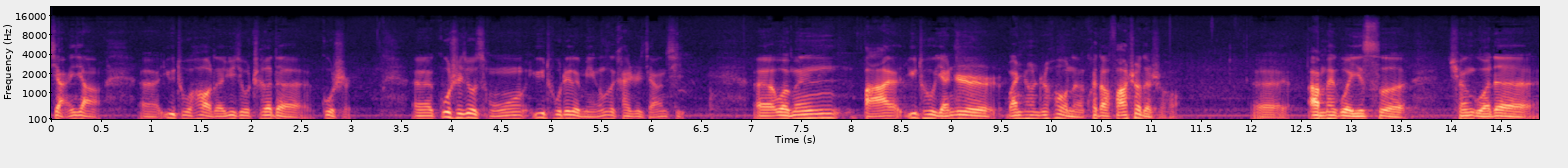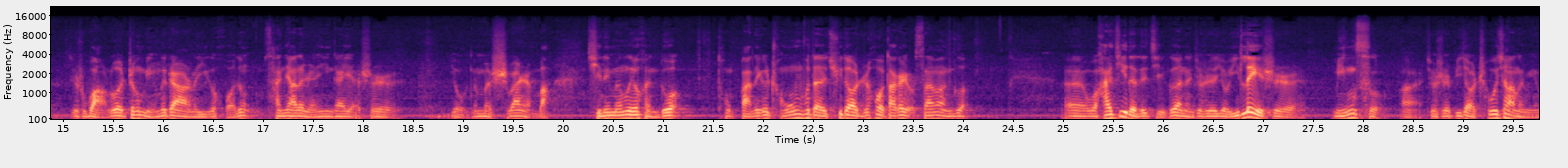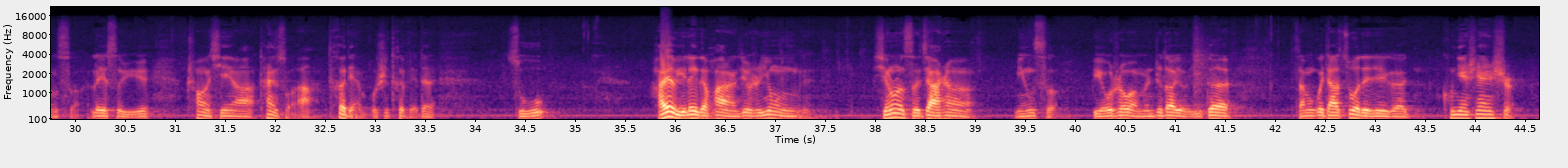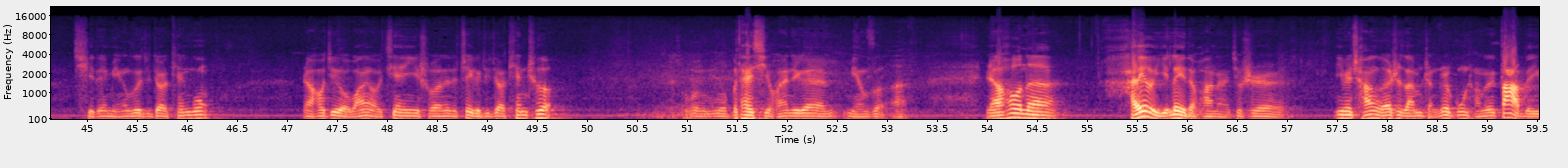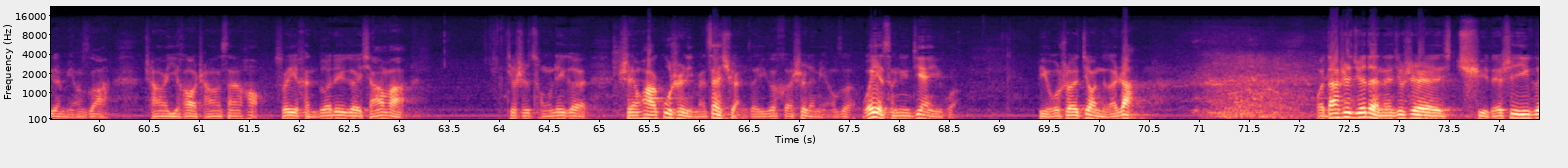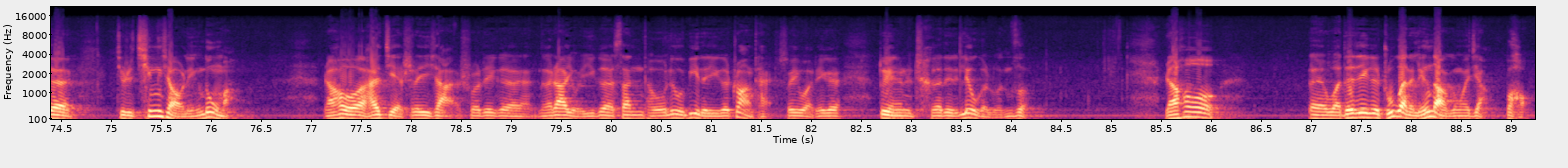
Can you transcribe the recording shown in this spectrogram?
讲一讲呃玉兔号的月球车的故事。呃，故事就从玉兔这个名字开始讲起。呃，我们把玉兔研制完成之后呢，快到发射的时候，呃，安排过一次全国的就是网络征名的这样的一个活动，参加的人应该也是有那么十万人吧。起的名字有很多，同把那个重复的去掉之后，大概有三万个。呃，我还记得的几个呢，就是有一类是名词啊，就是比较抽象的名词，类似于。创新啊，探索啊，特点不是特别的足。还有一类的话呢，就是用形容词加上名词。比如说，我们知道有一个咱们国家做的这个空间实验室，起的名字就叫天宫。然后就有网友建议说，这个就叫天车。我我不太喜欢这个名字啊。然后呢，还有一类的话呢，就是因为嫦娥是咱们整个工程的大的一个名字啊。嫦娥一号、嫦娥三号，所以很多这个想法，就是从这个神话故事里面再选择一个合适的名字。我也曾经建议过，比如说叫哪吒。我当时觉得呢，就是取的是一个就是轻小灵动嘛。然后我还解释了一下，说这个哪吒有一个三头六臂的一个状态，所以我这个对应着车的六个轮子。然后，呃，我的这个主管的领导跟我讲不好。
